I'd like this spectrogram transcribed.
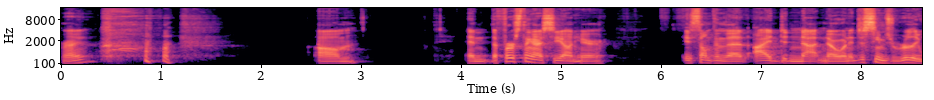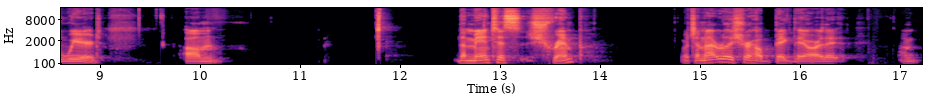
right? um and the first thing I see on here is something that I did not know, and it just seems really weird. Um, the mantis shrimp, which I'm not really sure how big they are. They, um,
